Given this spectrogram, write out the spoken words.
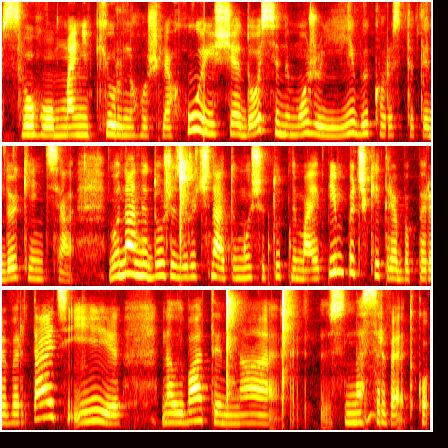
свого манікюрного шляху і ще досі не можу її використати до кінця. Вона не дуже зручна, тому що тут немає пімпочки, треба перевертати і наливати на, на серветку.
